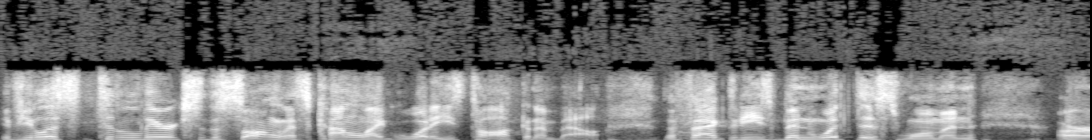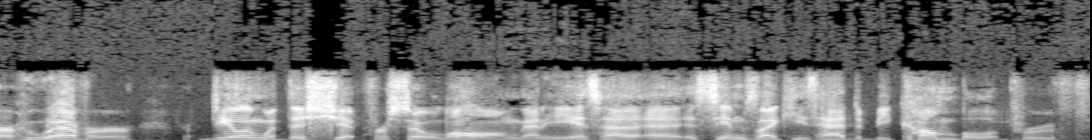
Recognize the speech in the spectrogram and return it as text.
If you listen to the lyrics of the song, that's kind of like what he's talking about. The fact that he's been with this woman or whoever dealing with this shit for so long that he has had, uh, it seems like he's had to become bulletproof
